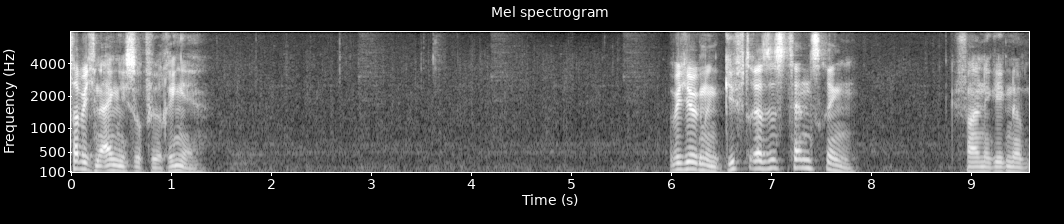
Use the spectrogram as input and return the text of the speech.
Was habe ich denn eigentlich so für Ringe? Habe ich irgendeinen Giftresistenzring? Gefallene Gegner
